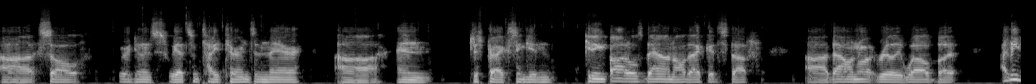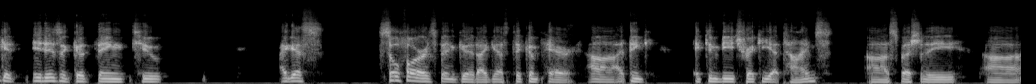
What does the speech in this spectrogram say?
Uh, so we were doing we had some tight turns in there uh, and just practicing getting getting bottles down all that good stuff uh, that one went really well but i think it, it is a good thing to i guess so far it's been good i guess to compare. Uh, i think it can be tricky at times uh, especially uh,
